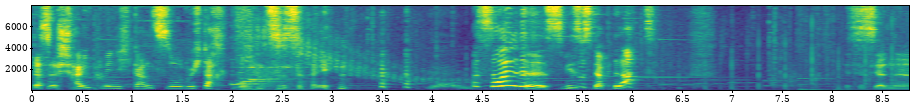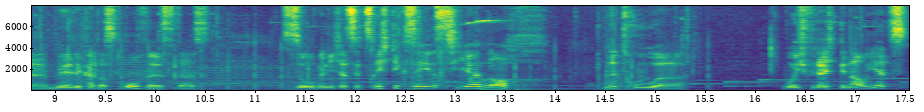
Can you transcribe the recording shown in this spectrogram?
Das erscheint mir nicht ganz so durchdacht worden zu sein. Was soll das? Wieso ist der platt? Das ist ja eine milde Katastrophe, ist das. So, wenn ich das jetzt richtig sehe, ist hier noch eine Truhe. Wo ich vielleicht genau jetzt...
